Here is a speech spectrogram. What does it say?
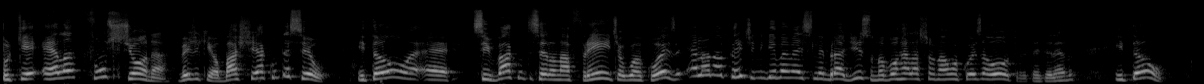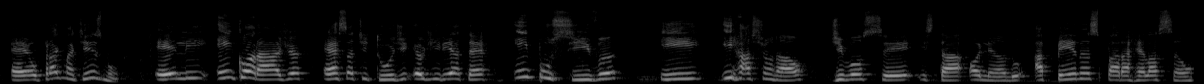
Porque ela funciona. Veja aqui, ó, baixei aconteceu. Então, é, se vai acontecer lá na frente alguma coisa, é lá na frente, ninguém vai mais se lembrar disso, não vão relacionar uma coisa a outra, tá entendendo? Então, é, o pragmatismo, ele encoraja essa atitude, eu diria até impulsiva e irracional de você estar olhando apenas para a relação,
